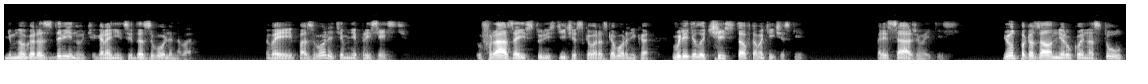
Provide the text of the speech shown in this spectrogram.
немного раздвинуть границы дозволенного. — Вы позволите мне присесть? Фраза из туристического разговорника — вылетело чисто автоматически. «Присаживайтесь». И он показал мне рукой на стул,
